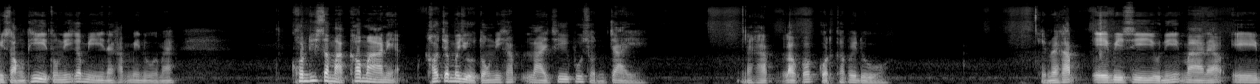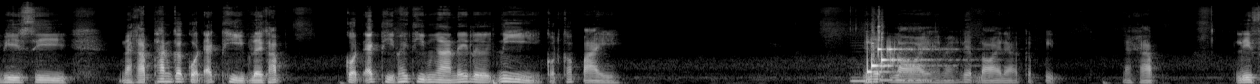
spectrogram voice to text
มี 2 ที่ตรงนี้ก็มีนะครับ เมนูไหม คนที่สมัครเข้ามาเนี่ยเขาจะมาอยู่ตรงนี้ครับรายชื่อผู้สนใจนะครับ เราก็กดเข้าไปดู เห็นไหมครับ A B C อยู่นี้มาแล้ว A B C นะครับ ท่านก็กด Active เลยครับ กด Active ให้ทีมงานได้เลย นี่กดเข้าไป เรียบร้อยเห็นไหมเรียบร้อยแล้วก็ปิดนะครับรีเฟ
